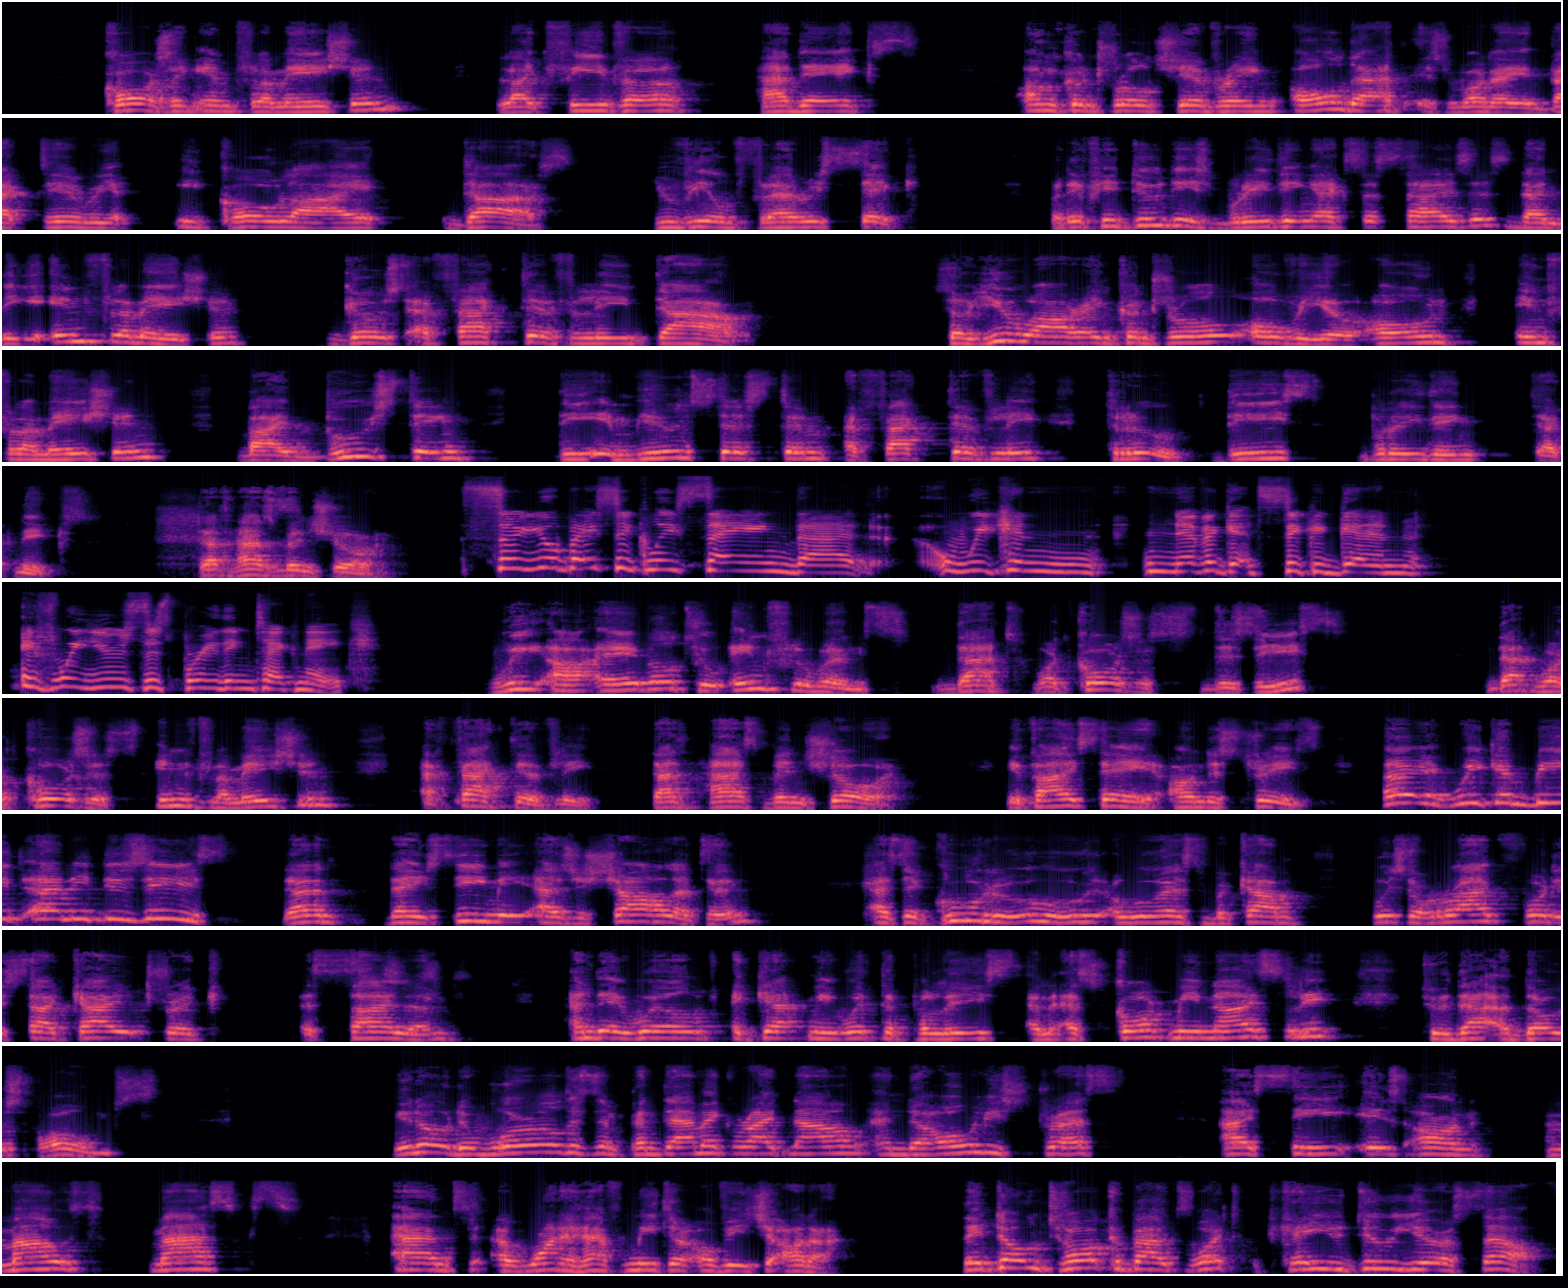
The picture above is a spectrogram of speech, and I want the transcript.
causing inflammation like fever, headaches, uncontrolled shivering. All that is what a bacteria, E. coli, does you feel very sick. But if you do these breathing exercises, then the inflammation goes effectively down. So you are in control over your own inflammation by boosting the immune system effectively through these breathing techniques. That has been shown. So you're basically saying that we can never get sick again if we use this breathing technique we are able to influence that what causes disease, that what causes inflammation effectively. That has been shown. If I say on the streets, hey, we can beat any disease, then they see me as a charlatan, as a guru who, who has become, who is ripe for the psychiatric asylum, and they will get me with the police and escort me nicely to that, those homes. You know, the world is in pandemic right now, and the only stress I see is on mouth masks and one and a half meter of each other. They don't talk about what can you do yourself.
